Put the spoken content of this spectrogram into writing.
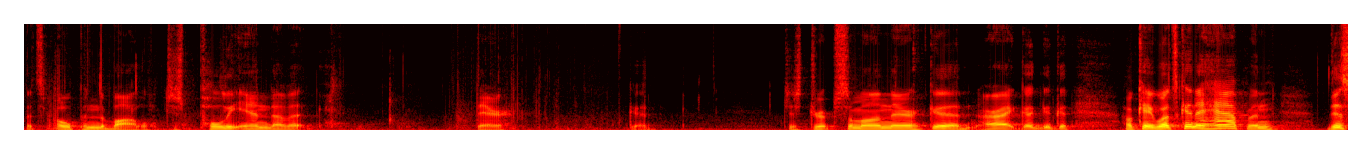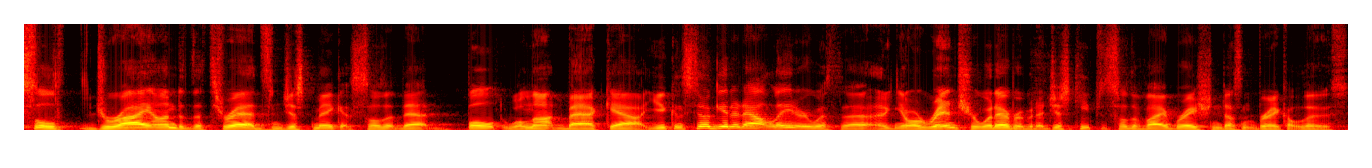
let's open the bottle. Just pull the end of it. There. Good. Just drip some on there. Good. All right, good, good, good. Okay, what's going to happen, this will dry onto the threads and just make it so that that bolt will not back out. You can still get it out later with a, you know, a wrench or whatever, but it just keeps it so the vibration doesn't break it loose.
